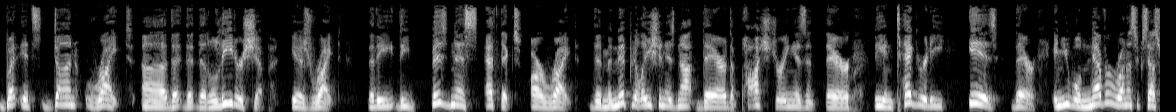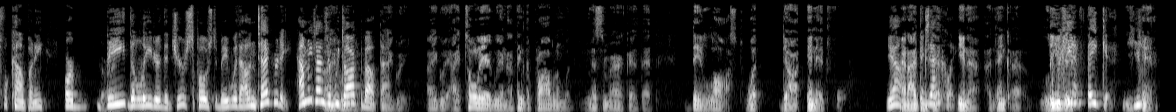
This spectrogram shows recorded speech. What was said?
but it's done right. Uh, the, the the leadership is right the, the business ethics are right. The manipulation is not there. The posturing isn't there. Right. The integrity is there. And you will never run a successful company or be the leader that you're supposed to be without integrity. How many times I have we talked about that? I agree. I agree. I totally agree. And I think the problem with Miss America is that they lost what they are in it for. Yeah, and I think exactly. That, you know, I think uh, leader, you can't fake it. You, you can't.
